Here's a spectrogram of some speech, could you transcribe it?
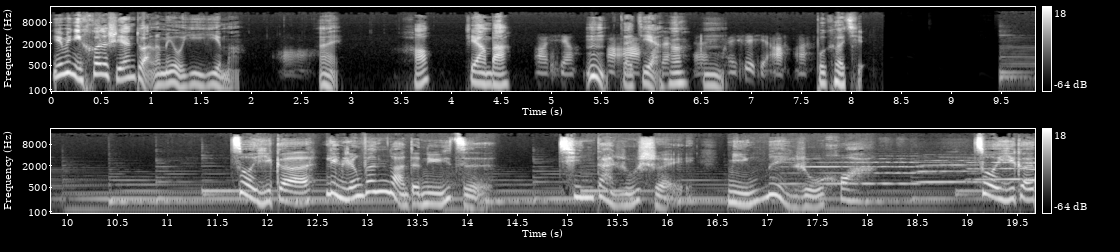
因为你喝的时间短了没有意义嘛。啊哎，好，这样吧，啊，行，嗯啊，再见哈，哎嗯，哎，谢谢啊啊。不客气。做一个令人温暖的女子，清淡如水，明媚如花；做一个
